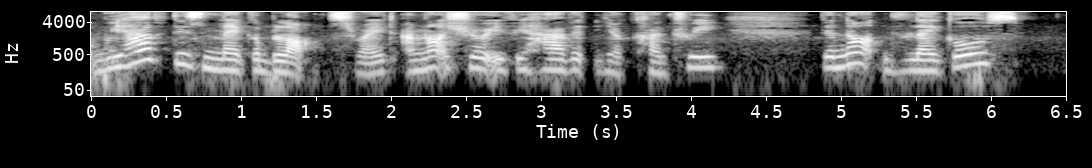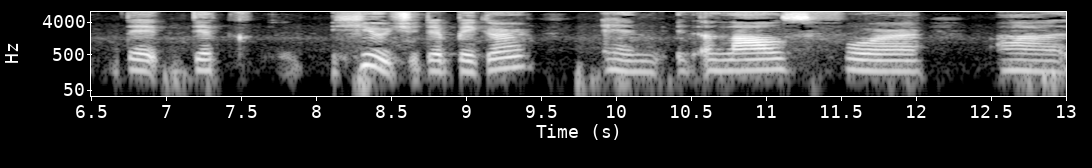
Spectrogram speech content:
we have these Mega Bloks, right? I'm not sure if you have it in your country. They're not Legos. They they're huge. They're bigger, and it allows for uh,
